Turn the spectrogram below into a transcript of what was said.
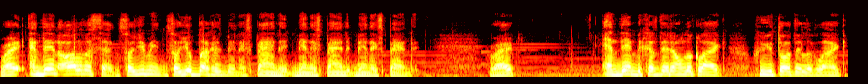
right? And then all of a sudden, so you mean, so your bucket is being expanded, being expanded, being expanded, right? And then because they don't look like who you thought they looked like,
